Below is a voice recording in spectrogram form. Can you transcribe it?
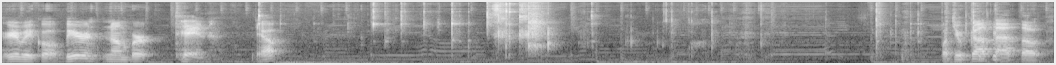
Here we go. Beer number 10. Yep. But you got that though.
